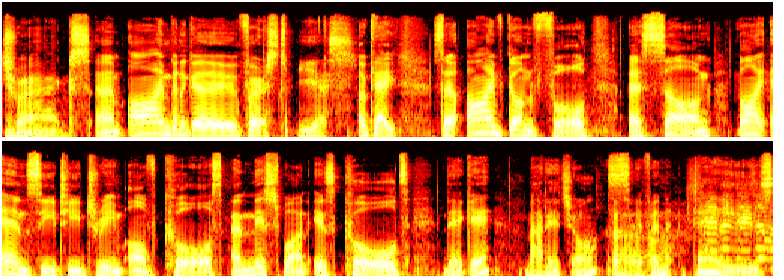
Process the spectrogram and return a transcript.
tracks. Um, I'm gonna go first. yes Okay, so I've gone for a song by NCT Dream, of course, and this one is called 내게 말해줘 Seven Days.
